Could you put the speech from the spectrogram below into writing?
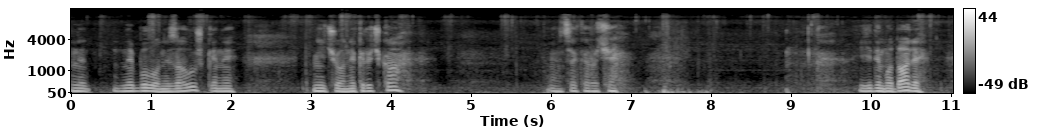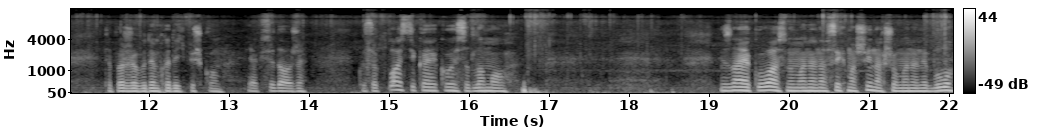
не, не було ні заглушки, ні нічого, ні крючка. Це коротше. Їдемо далі. Тепер вже будемо ходити пішком. Як завжди вже кусок пластика якогось одламав. Не знаю як у вас, але в мене на всіх машинах, що в мене не було,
